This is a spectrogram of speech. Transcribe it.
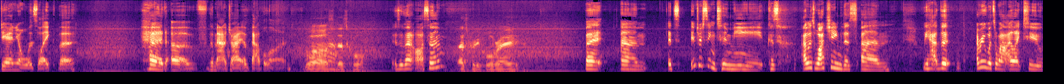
Daniel was like the head of the Magi of Babylon. Whoa, wow. so that's cool. Isn't that awesome? That's pretty cool, right? But um, it's interesting to me because I was watching this um, we had the every once in a while I like to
